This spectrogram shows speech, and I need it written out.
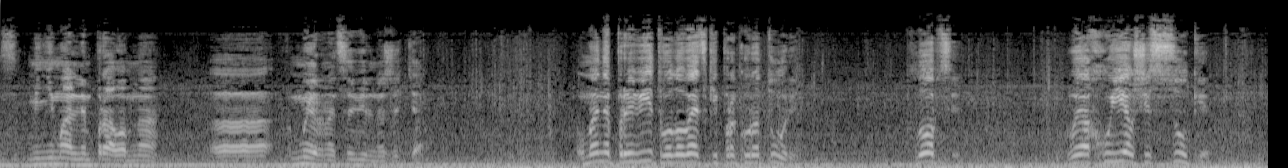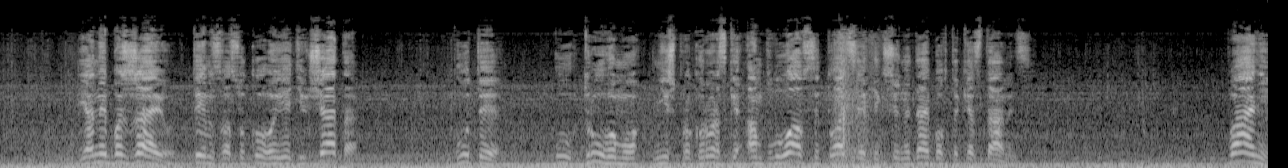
з мінімальним правом на е, мирне цивільне життя. У мене привіт Воловецькій прокуратурі. Хлопці, ви ахуєвші суки. Я не бажаю тим з вас, у кого є дівчата, бути у другому, ніж прокурорське амплуа в ситуаціях, якщо, не дай Бог, таке станеться. Пані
